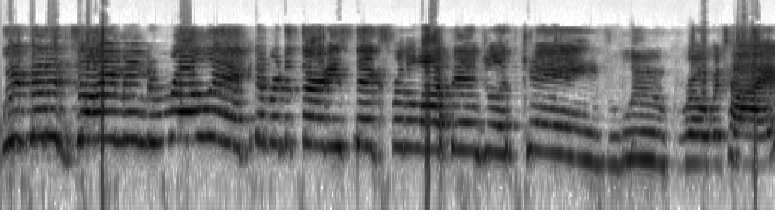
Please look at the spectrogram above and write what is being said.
We've got a diamond relic, number to 36 for the Los Angeles Kings, Luc Robitaille.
